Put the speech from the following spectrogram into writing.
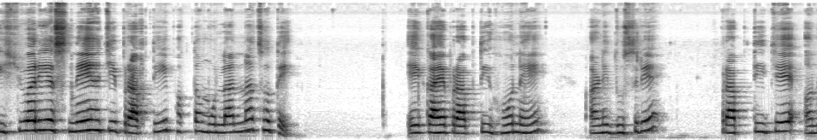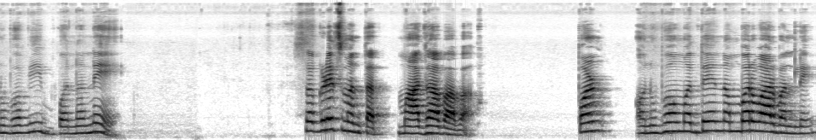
ईश्वरीय स्नेहची प्राप्ती फक्त मुलांनाच होते. एक आहे प्राप्ती होणे आणि दुसरे प्राप्तीचे अनुभवी बनणे. सगळेच म्हणतात माझा बाबा. पण अनुभवमध्ये नंबरवार बनले.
